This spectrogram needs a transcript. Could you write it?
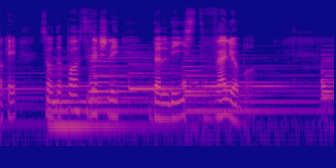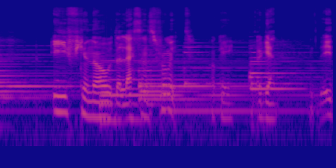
Okay? So the past is actually the least valuable if you know the lessons from it okay again it,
